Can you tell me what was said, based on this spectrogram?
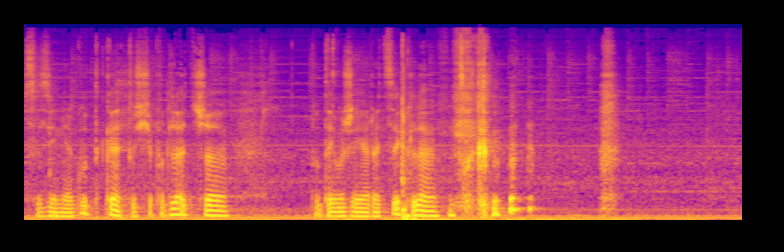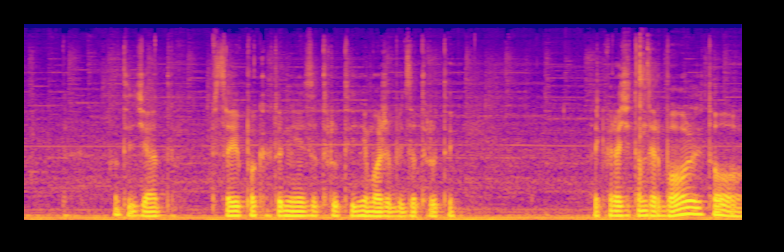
Sobie zjem jagódkę, tu się podleczę. Tutaj użyję recykle. O ty dziad. W całej epoka, który nie jest zatruty i nie może być zatruty. W takim razie Thunderbolt to...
